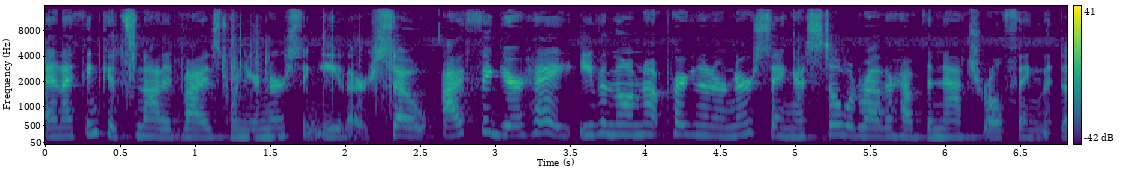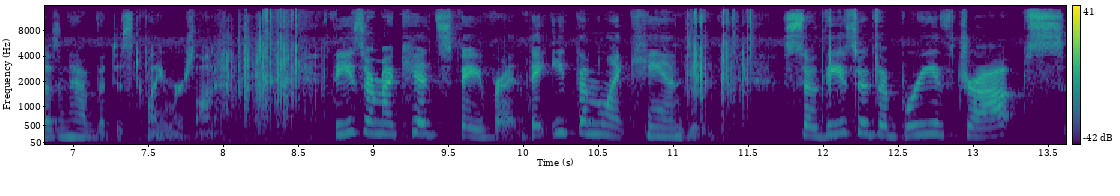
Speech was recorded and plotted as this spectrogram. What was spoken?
and I think it's not advised when you're nursing either. So I figure, hey, even though I'm not pregnant or nursing, I still would rather have the natural thing that doesn't have the disclaimers on it. These are my kids' favorite. They eat them like candy. So these are the Breathe Drops.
